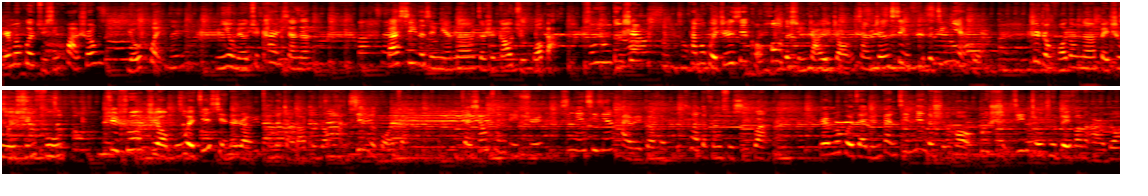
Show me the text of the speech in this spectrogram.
人们会举行化妆游会，你有没有去看一下呢？巴西的新年呢，则是高举火把，蜂拥登山。他们会争先恐后的寻找一种象征幸福的金叶果，这种活动呢被称为寻福。据说只有不畏艰险的人才能找到这种罕见的果子。在乡村地区，新年期间还有一个很独特的风俗习惯，人们会在元旦见面的时候，会使劲揪住对方的耳朵，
